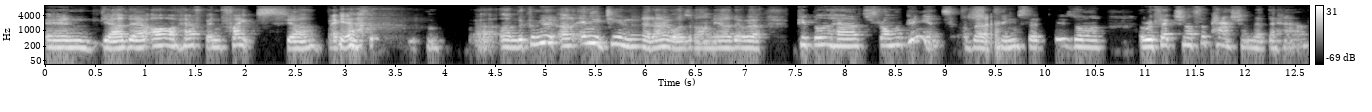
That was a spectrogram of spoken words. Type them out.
and yeah, there are have been fights, yeah, and Yeah. Uh, on the community, on any team that I was on, yeah, there were people have strong opinions about Sure. things that is a, a reflection of the passion that they have.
